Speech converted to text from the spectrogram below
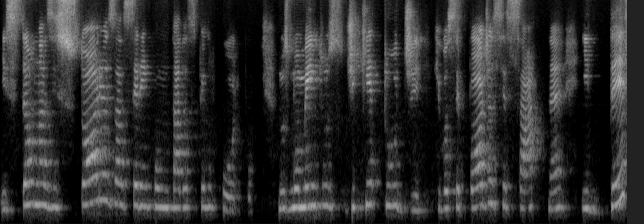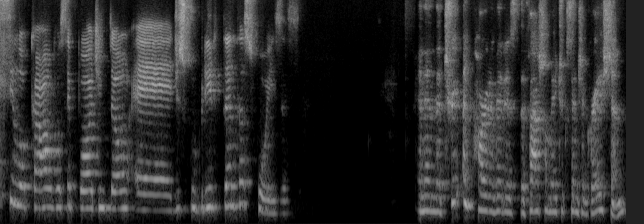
estão nas histórias a serem contadas pelo corpo, nos momentos de quietude que você pode acessar, né? E desse local você pode então é, descobrir tantas coisas. And then the treatment part of it is the fascial matrix integration.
